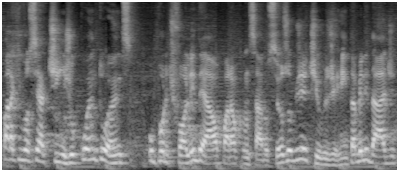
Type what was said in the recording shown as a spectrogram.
para que você atinja o quanto antes o portfólio ideal para alcançar os seus objetivos de rentabilidade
